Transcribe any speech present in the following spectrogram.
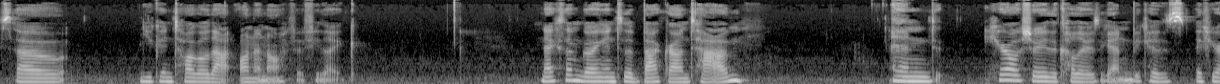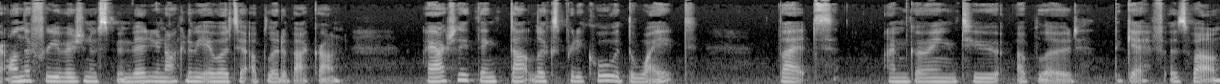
So you can toggle that on and off if you like. Next, I'm going into the background tab. And here I'll show you the colors again because if you're on the free version of SpinVid, you're not going to be able to upload a background. I actually think that looks pretty cool with the white, but I'm going to upload the GIF as well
